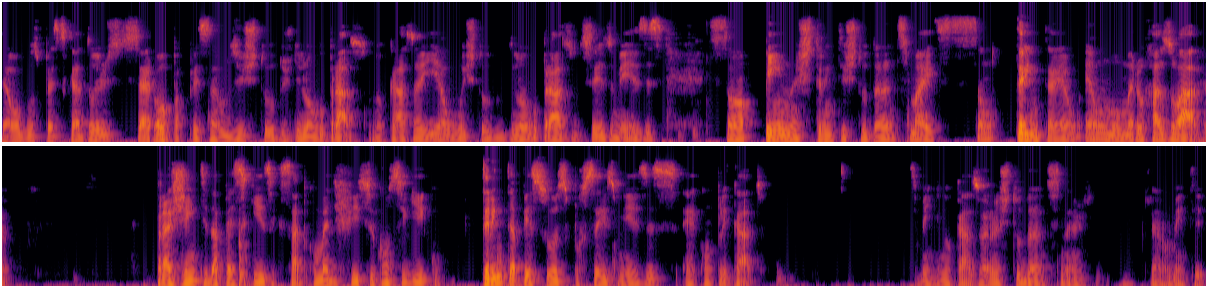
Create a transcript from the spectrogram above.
Então, alguns pesquisadores disseram: opa, precisamos de estudos de longo prazo. No caso aí, é um estudo de longo prazo, de seis meses. São apenas 30 estudantes, mas são 30, é um, é um número razoável. Para gente da pesquisa, que sabe como é difícil conseguir 30 pessoas por seis meses, é complicado. Se bem que no caso eram estudantes, né? Geralmente,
